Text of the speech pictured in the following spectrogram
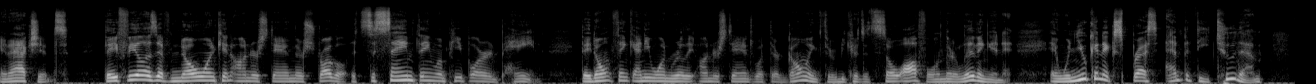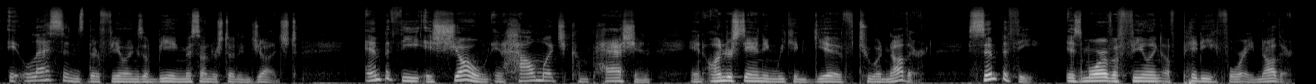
and actions. They feel as if no one can understand their struggle. It's the same thing when people are in pain. They don't think anyone really understands what they're going through because it's so awful and they're living in it. And when you can express empathy to them, it lessens their feelings of being misunderstood and judged. Empathy is shown in how much compassion and understanding we can give to another. Sympathy is more of a feeling of pity for another.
